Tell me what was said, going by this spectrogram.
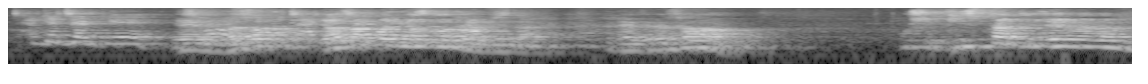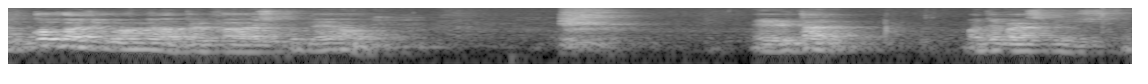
짧게 짧게 예, 서로 여섯- 서로 짧게 여섯 번 정도 됩니다. 네, 그래서 혹시 비슷한 주제면 묶어가지고 하면 어떨까 싶은데요. 네, 일단 먼저 말씀해 주시죠.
